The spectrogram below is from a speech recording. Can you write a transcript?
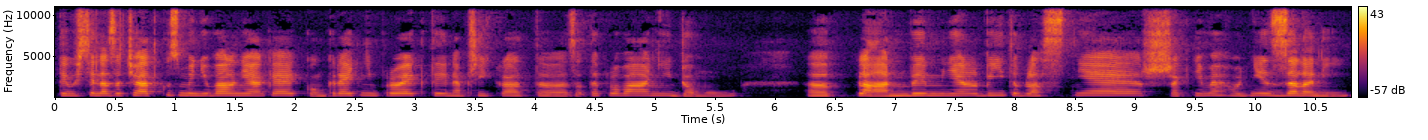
Ty už si na začátku zmiňoval nějaké konkrétní projekty, například eh, zateplování domů. Plán by měl být vlastně, řekněme, hodně zelený.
